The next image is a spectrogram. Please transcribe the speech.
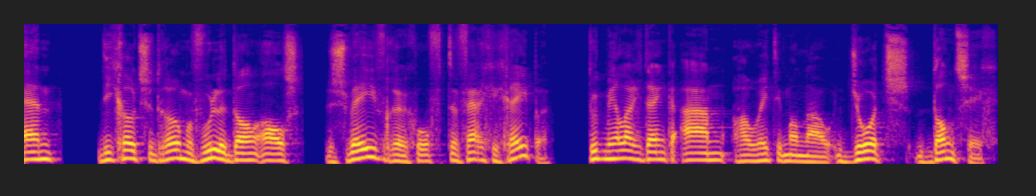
En die grootste dromen voelen dan als zweverig of te ver gegrepen. Doet me heel erg denken aan, hoe heet die man nou? George Danzig.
